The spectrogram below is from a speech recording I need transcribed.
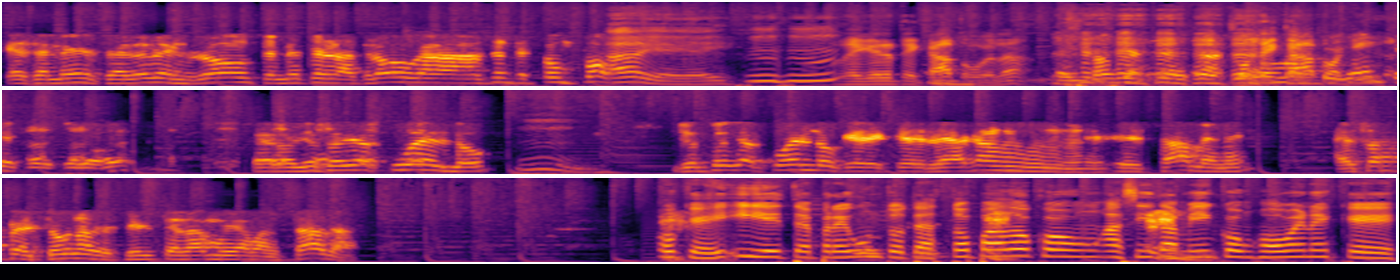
Que se, me- se beben ron, se meten la droga, hacen de todo un poco. Ay, ay, ay. Ujú. Reguere tecato, ¿verdad? Entonces, pues, Yo te hacen más capo aquí. que- que pero yo estoy de acuerdo, yo estoy de acuerdo que, que le hagan exámenes a esas personas de cierta edad muy avanzada. Ok, y te pregunto, ¿te has topado con así también con jóvenes que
